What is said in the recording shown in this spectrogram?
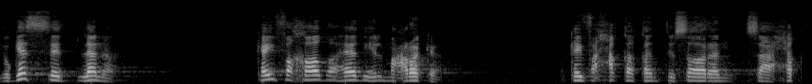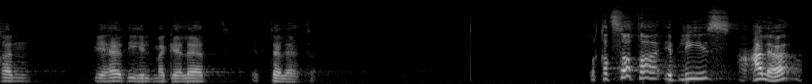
يجسد لنا كيف خاض هذه المعركة وكيف حقق انتصارا ساحقا في هذه المجالات الثلاثة. لقد سطى إبليس على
